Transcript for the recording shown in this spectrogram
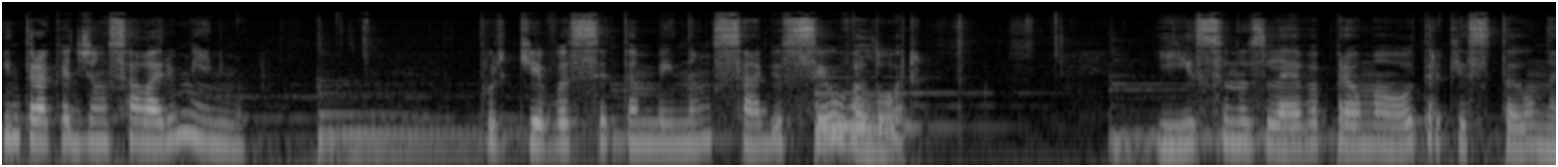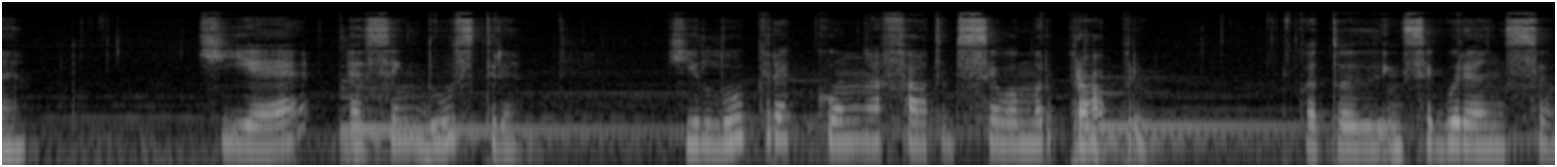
Em troca de um salário mínimo. Porque você também não sabe o seu valor. E isso nos leva para uma outra questão, né? Que é essa indústria que lucra com a falta do seu amor próprio, com a tua insegurança,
